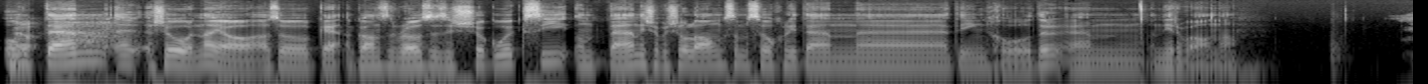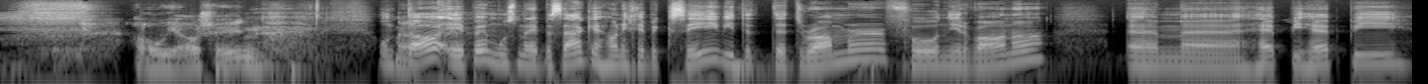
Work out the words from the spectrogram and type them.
Und ja. dann äh, schon, naja, also Guns N' Roses ist schon gut gewesen. Und dann ist aber schon langsam so ein bisschen dann äh, Ding gekommen, oder? Ähm, Nirvana. Oh ja, schön. Und ja. da eben, muss man eben sagen, habe ich eben gesehen, wie der, der Drummer von Nirvana ähm, äh, Happy Happy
